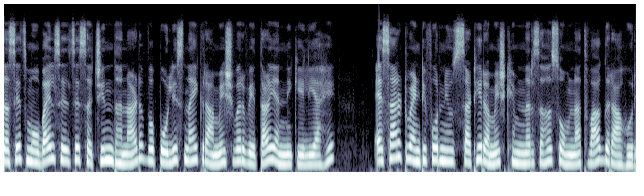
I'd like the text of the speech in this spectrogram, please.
तसेच मोबाईल सेलचे सचिन धनाड व पोलीस नाईक रामेश्वर वेताळ यांनी केली आहे. एसआर ट्वेंटी फोर न्यूजसाठी रमेश खिमनरसह सोमनाथ वाघ राहुरी.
